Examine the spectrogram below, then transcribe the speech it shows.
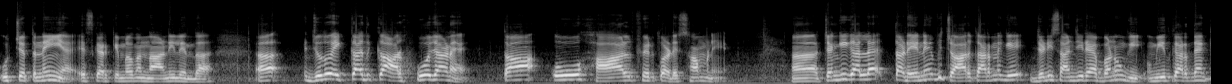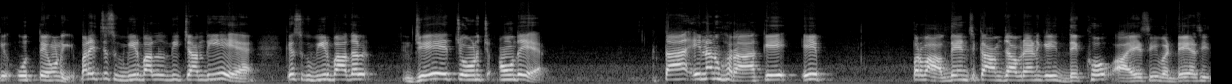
ਉਚਿਤ ਨਹੀਂ ਹੈ ਇਸ ਕਰਕੇ ਮੈਂ ਉਹਦਾ ਨਾਂ ਨਹੀਂ ਲੈਂਦਾ। ਜਦੋਂ ਇੱਕ ਅਧਿਕਾਰ ਹੋ ਜਾਣਾ ਤਾਂ ਉਹ ਹਾਲ ਫਿਰ ਤੁਹਾਡੇ ਸਾਹਮਣੇ ਹੈ। ਚੰਗੀ ਗੱਲ ਹੈ, ਧੜੇ ਨੇ ਵਿਚਾਰ ਕਰਨਗੇ, ਜਿਹੜੀ ਸਾਂਝੀ ਰਾਇ ਬਣੂਗੀ, ਉਮੀਦ ਕਰਦੇ ਹਾਂ ਕਿ ਉੱਤੇ ਹੋਣਗੇ। ਪਰ ਇਹ 'ਚ ਸੁਖਬੀਰ ਬਾਦਲ ਦੀ ਚਾਂਦੀ ਇਹ ਹੈ ਕਿ ਸੁਖਬੀਰ ਬਾਦਲ ਜੇ ਇਹ ਚੋਣ ਚ ਆਉਂਦੇ ਆ ਤਾਂ ਇਹਨਾਂ ਨੂੰ ਹਰਾ ਕੇ ਇਹ ਪ੍ਰਭਾਵ ਦੇਣ ਚ ਕਾਮਯਾਬ ਰਹਿਣਗੇ। ਦੇਖੋ, ਆਏ ਸੀ, ਵੱਡੇ, ਅਸੀਂ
